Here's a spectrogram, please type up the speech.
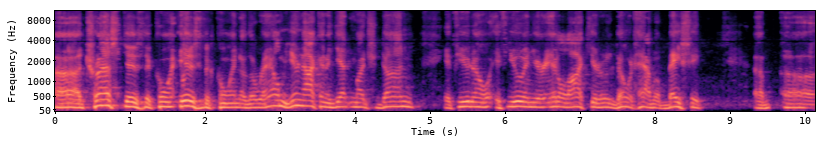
Uh, trust is the coin is the coin of the realm. You're not going to get much done if you don't if you and your interlocutor don't have a basic uh, uh,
